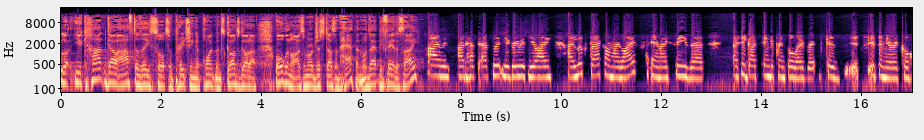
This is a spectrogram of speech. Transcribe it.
look? You can't go after these sorts of preaching appointments. God's got to organise them, or it just doesn't happen. Would that be fair to say? I would, I'd have to absolutely agree with you. I, I look back on my life and I see that I see God's fingerprints all over it because it's it's a miracle.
